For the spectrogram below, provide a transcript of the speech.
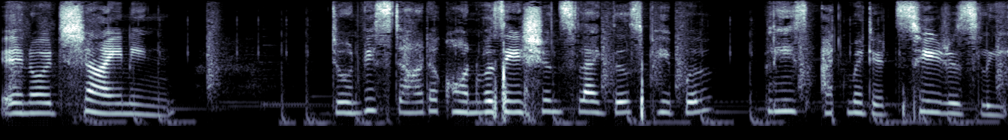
you know it's shining don't we start our conversations like this people? Please admit it seriously.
